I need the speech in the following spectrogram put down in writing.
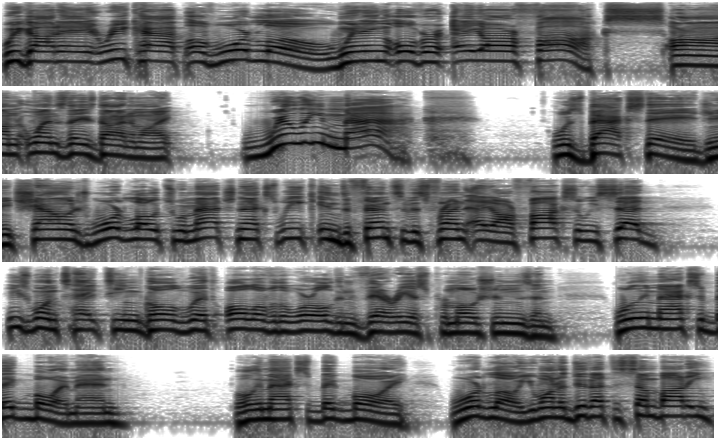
We got a recap of Wardlow winning over AR Fox on Wednesday's Dynamite. Willie Mack was backstage and he challenged Wardlow to a match next week in defense of his friend AR Fox, who he said he's won tag team gold with all over the world in various promotions. And Willie Mack's a big boy, man. Willie Mack's a big boy. Wardlow, you want to do that to somebody?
